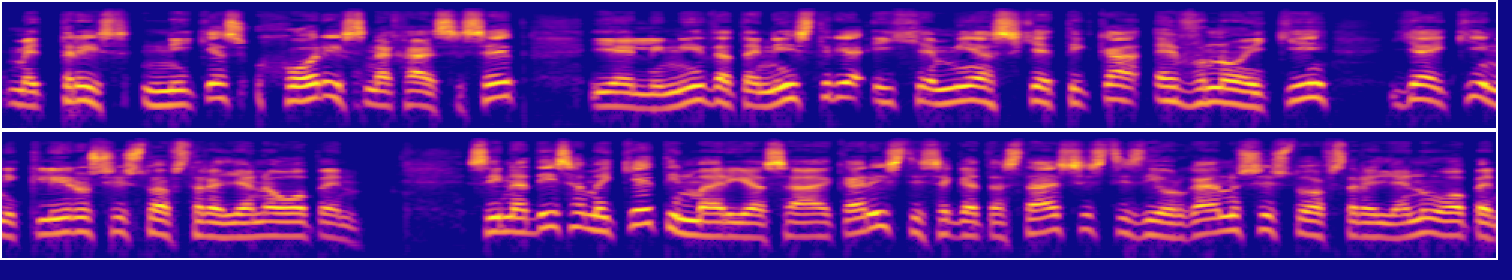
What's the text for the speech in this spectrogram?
με τρεις νίκες χωρίς να χάσει σετ, η Ελληνίδα τενίστρια είχε μια σχετικά ευνοϊκή για εκείνη κλήρωση στο Αυστραλιανό Open. Συναντήσαμε και την Μαρία Σάκαρη στις εγκαταστάσεις της διοργάνωσης του Αυστραλιανού Open.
